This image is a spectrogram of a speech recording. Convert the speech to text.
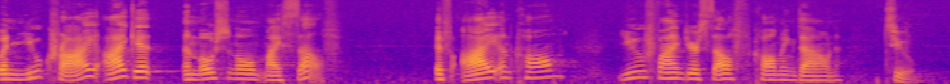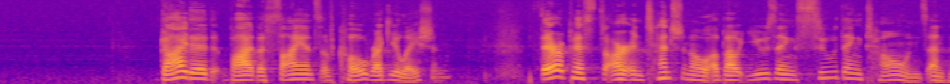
When you cry, I get emotional myself. If I am calm, you find yourself calming down too. Guided by the science of co regulation, therapists are intentional about using soothing tones and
